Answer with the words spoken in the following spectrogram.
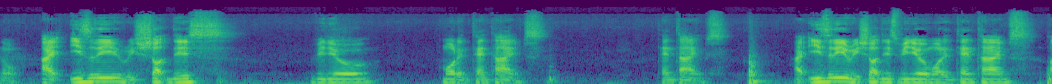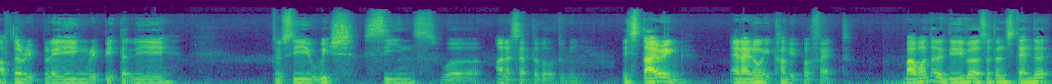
No, I easily reshot this video more than 10 times. 10 times. I easily reshot this video more than 10 times after replaying repeatedly to see which scenes were unacceptable to me. It's tiring and I know it can't be perfect. But I wanted to deliver a certain standard,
